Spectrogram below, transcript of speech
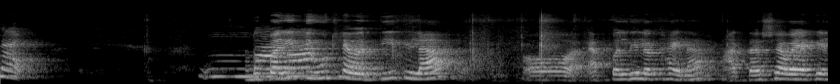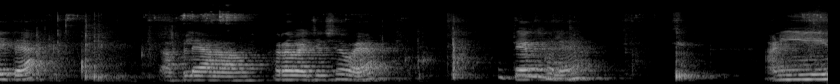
नाही. दुपारी ती उठल्यावरती तिला ॲपल दिलं खायला. आता शेवया केलत्या. आपल्या रव्याच्या शेवया. त्या खाल्या. आणि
